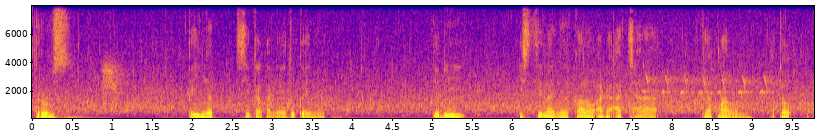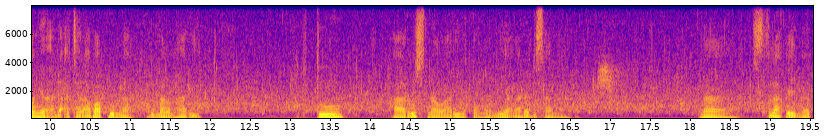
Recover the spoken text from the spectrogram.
Terus keinget si kakaknya itu keinget. Jadi istilahnya kalau ada acara tiap malam atau pokoknya ada acara apa pun lah di malam hari itu harus nawarin penghuni yang ada di sana. Nah, setelah keinget,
